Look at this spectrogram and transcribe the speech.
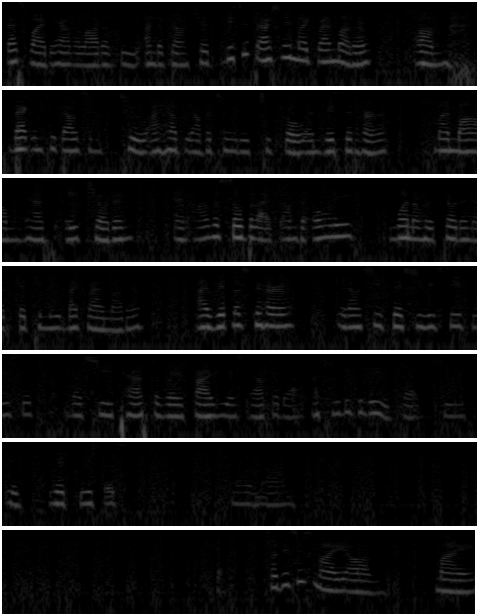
That's why they have a lot of the underground church. This is actually my grandmother. Um, back in 2002, I had the opportunity to go and visit her. My mom has eight children, and I was so blessed. I'm the only one of her children that get to meet my grandmother. I witnessed to her. You know, she said she received Jesus, but she passed away five years after that. I truly believe that she, she is with Jesus. And um, okay. So this is my um, my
